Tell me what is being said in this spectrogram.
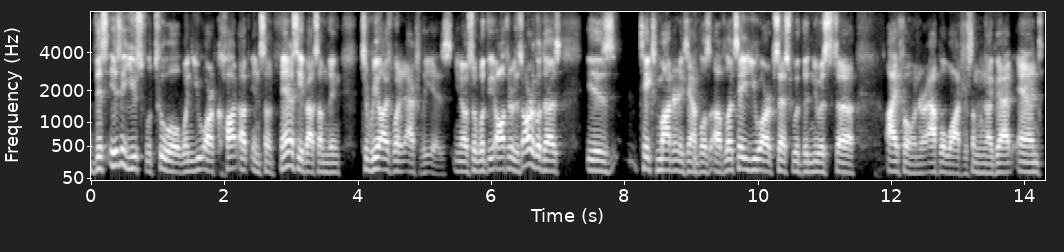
this is a useful tool when you are caught up in some fantasy about something to realize what it actually is. You know, so what the author of this article does is takes modern examples of, let's say, you are obsessed with the newest uh, iPhone or Apple Watch or something like that, and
